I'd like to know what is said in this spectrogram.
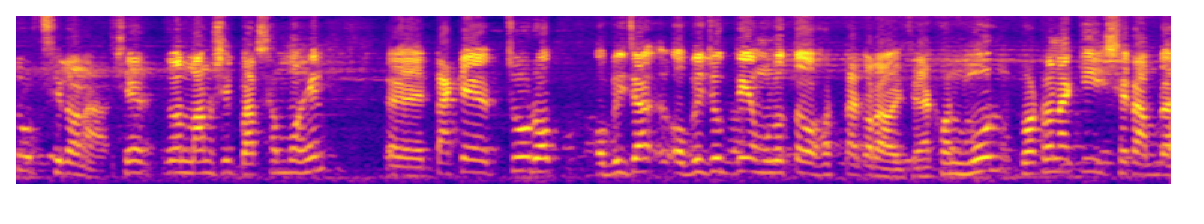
চোর ছিল না। সে একজন মানসিক ভারসাম্যহীন। তাকে চোর অভিযোগ দিয়ে মূলত হত্যা করা হয়েছে। এখন মূল ঘটনা কি সেটা আমরা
